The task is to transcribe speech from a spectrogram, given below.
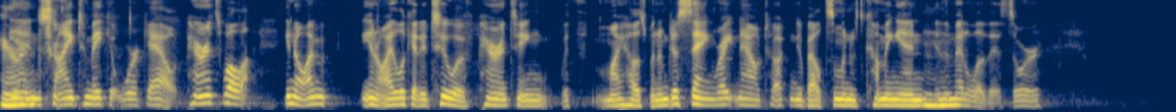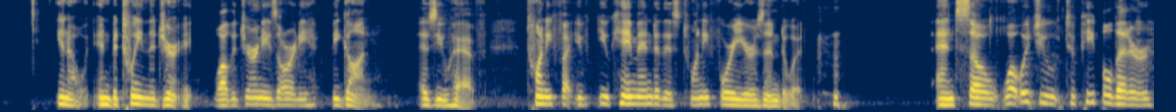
and trying to make it work out. Parents, well, you know, I'm, you know, I look at it too of parenting with my husband. I'm just saying right now, talking about someone who's coming in in the middle of this, or, you know, in between the journey, while the journey's already begun, as you have. 25, you, you came into this 24 years into it. And so, what would you, to people that are,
